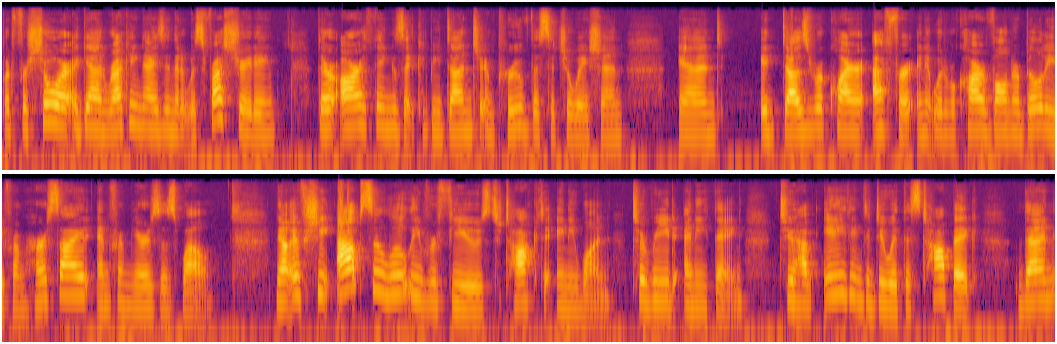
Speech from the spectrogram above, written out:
But for sure, again, recognizing that it was frustrating, there are things that could be done to improve the situation. And it does require effort and it would require vulnerability from her side and from yours as well. Now, if she absolutely refused to talk to anyone, to read anything, to have anything to do with this topic, then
